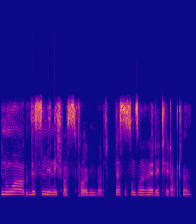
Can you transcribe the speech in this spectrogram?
Nur wissen wir nicht, was folgen wird. Das ist unsere Realität aktuell.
